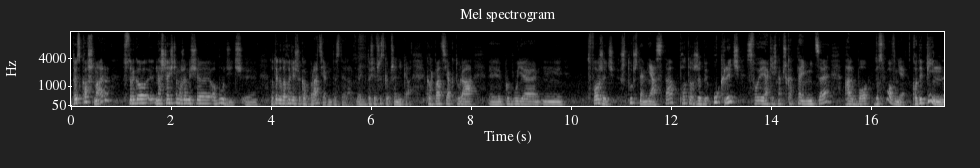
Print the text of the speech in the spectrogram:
To jest koszmar, z którego na szczęście możemy się obudzić. Do tego dochodzi jeszcze korporacja w Interstellar, to, jakby to się wszystko przenika. Korporacja, która y, próbuje mm, tworzyć sztuczne miasta po to, żeby ukryć swoje jakieś na przykład tajemnice albo dosłownie kody PIN,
